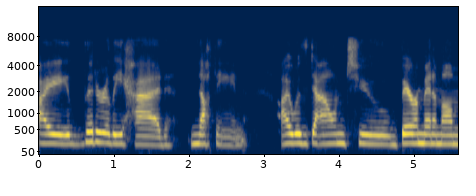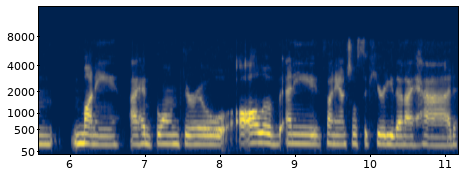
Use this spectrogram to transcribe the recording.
I literally had nothing. I was down to bare minimum money. I had blown through all of any financial security that I had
